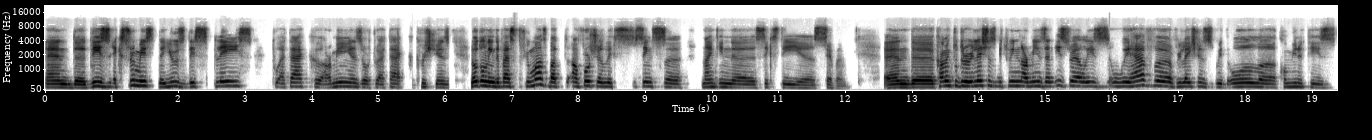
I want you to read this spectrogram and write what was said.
And these extremists, they use this place to attack uh, Armenians or to attack Christians, not only in the past few months, but unfortunately since uh, 1967. And uh, coming to the relations between Armenians and Israelis, we have uh, relations with all uh, communities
